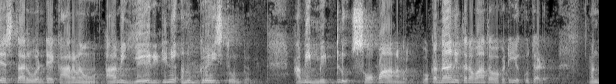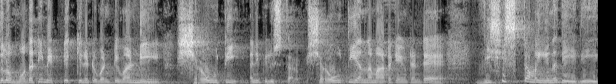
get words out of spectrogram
చేస్తారు అంటే కారణం ఆమె ఏడిటిని అనుగ్రహిస్తూ ఉంటుంది. అవి మెట్లు సోపానములు. ఒకదాని తర్వాత ఒకటి ఎక్కుతాడు. అందులో మొదటి మెట్టెక్కినటువంటి వాణ్ణి శ్రౌతి అని పిలుస్తారు. శ్రౌతి అన్న మాటకి ఏమిటంటే విశిష్టమైనది ఇది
